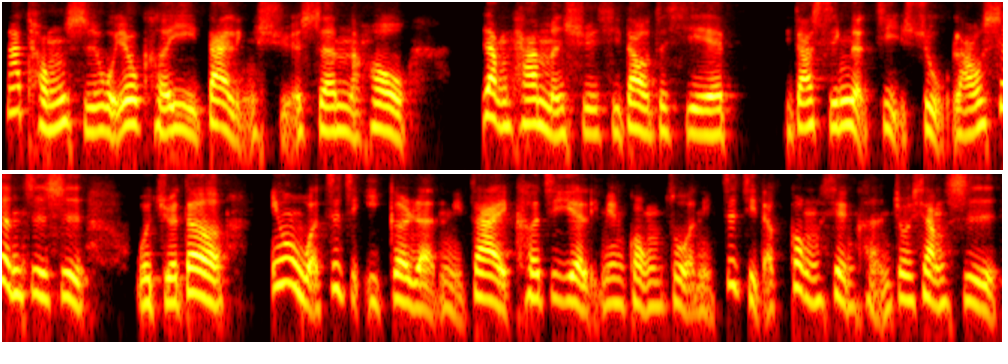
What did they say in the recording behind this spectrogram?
那同时，我又可以带领学生，然后让他们学习到这些比较新的技术，然后甚至是我觉得，因为我自己一个人，你在科技业里面工作，你自己的贡献可能就像是。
